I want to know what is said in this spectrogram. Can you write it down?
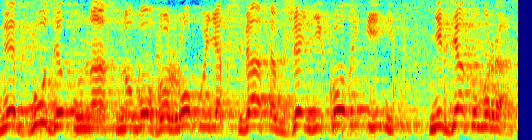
Не буде у нас нового року як свята вже ніколи і ні, в якому разі.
